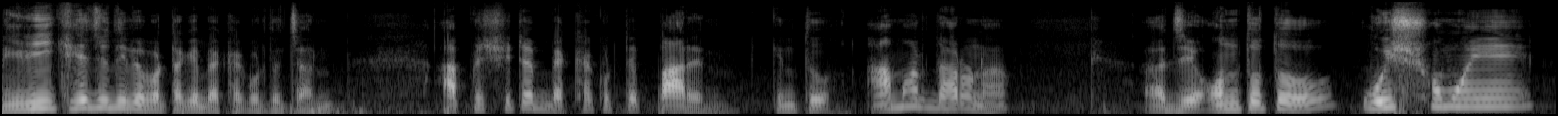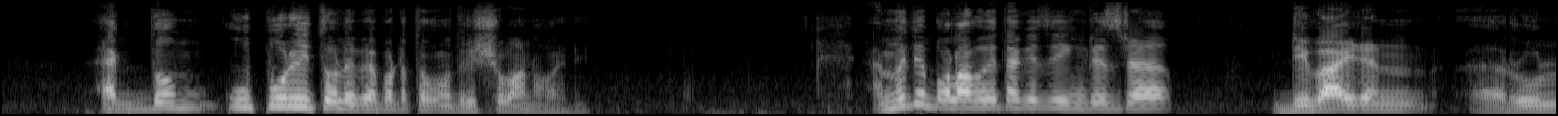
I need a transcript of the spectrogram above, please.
নিরিখে যদি ব্যাপারটাকে ব্যাখ্যা করতে চান, আপনি সেটা ব্যাখ্যা করতে পারেন। কিন্তু আমার ধারণা যে অন্তত ওই সময়ে একদম উপরিতলে ব্যাপারটা তখন দৃশ্যমান হয়নি। এমনিতে বলা হয়ে থাকে যে ইংরেজরা ডিভাইড অ্যান্ড রুল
